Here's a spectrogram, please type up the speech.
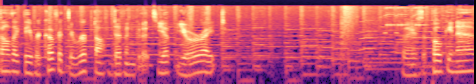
Sounds like they recovered the ripped off Devon goods. Yep, you're right. So there's the Pokénav.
